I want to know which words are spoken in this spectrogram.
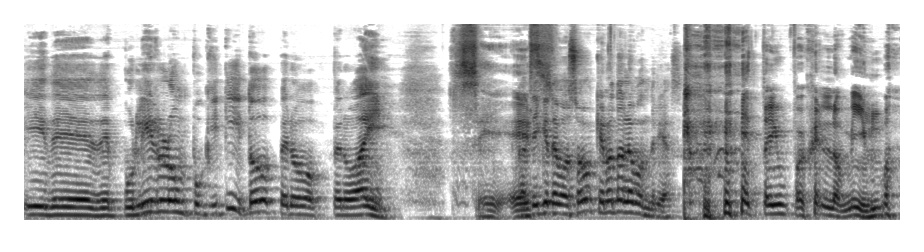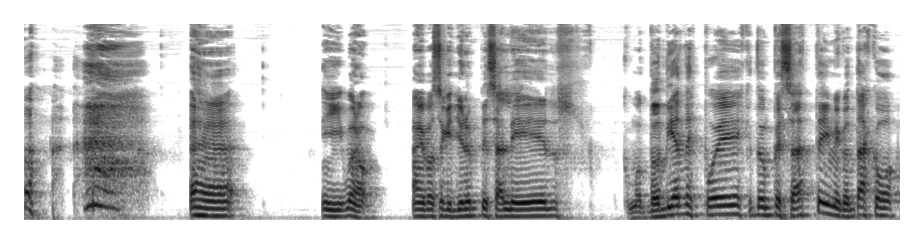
y de, de pulirlo un poquitito, pero, pero ahí. Sí, ¿A ti qué te pasó? ¿Qué nota le pondrías? Estoy un poco en lo mismo. Ah, y bueno, a mí me pasó que yo lo empecé a leer como dos días después que tú empezaste y me contabas como,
